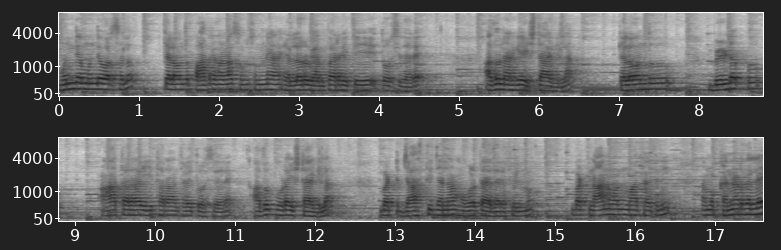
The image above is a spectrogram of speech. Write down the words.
ಮುಂದೆ ಮುಂದೆ ಒರೆಸಲು ಕೆಲವೊಂದು ಪಾತ್ರಗಳನ್ನ ಸುಮ್ಮ ಸುಮ್ಮನೆ ಎಲ್ಲರೂ ವ್ಯಾಂಪೈರ್ ರೀತಿ ತೋರಿಸಿದ್ದಾರೆ. ಅದು ನನಗೆ ಇಷ್ಟ ಆಗಿಲ್ಲ. ಕೆಲವೊಂದು ಬಿಲ್ಡಪ್ಪು ಆ ಥರ ಈ ಥರ ಅಂಥೇಳಿ ತೋರಿಸಿದ್ದಾರೆ. ಅದು ಕೂಡ ಇಷ್ಟ ಆಗಿಲ್ಲ. ಬಟ್ ಜಾಸ್ತಿ ಜನ ಹೊಗಳ್ತಾ ಇದ್ದಾರೆ ಫಿಲ್ಮು ಬಟ್ ನಾನು ಒಂದು ಮಾತು ಹೇಳ್ತೀನಿ. ನಮ್ಮ ಕನ್ನಡದಲ್ಲೇ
